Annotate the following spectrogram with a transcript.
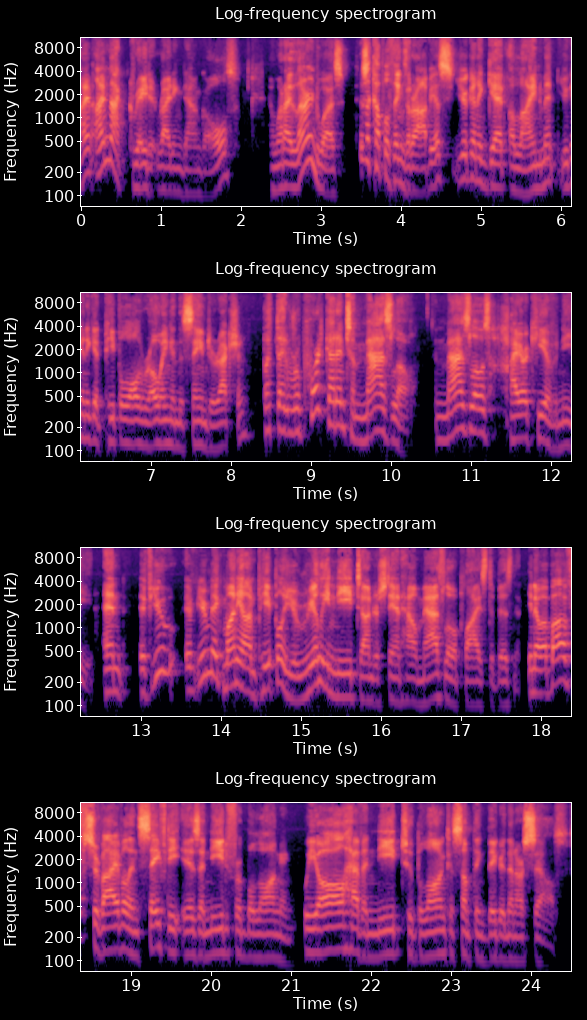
I'm, I'm not great at writing down goals. And what I learned was there's a couple of things that are obvious. You're going to get alignment, you're going to get people all rowing in the same direction. But the report got into Maslow and Maslow's hierarchy of need. And if you if you make money on people, you really need to understand how Maslow applies to business. You know, above survival and safety is a need for belonging. We all have a need to belong to something bigger than ourselves.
